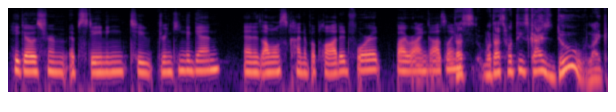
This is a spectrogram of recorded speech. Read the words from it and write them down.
he goes from abstaining to drinking again and is almost kind of applauded for it by Ryan Gosling? That's well, that's what these guys do. Like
